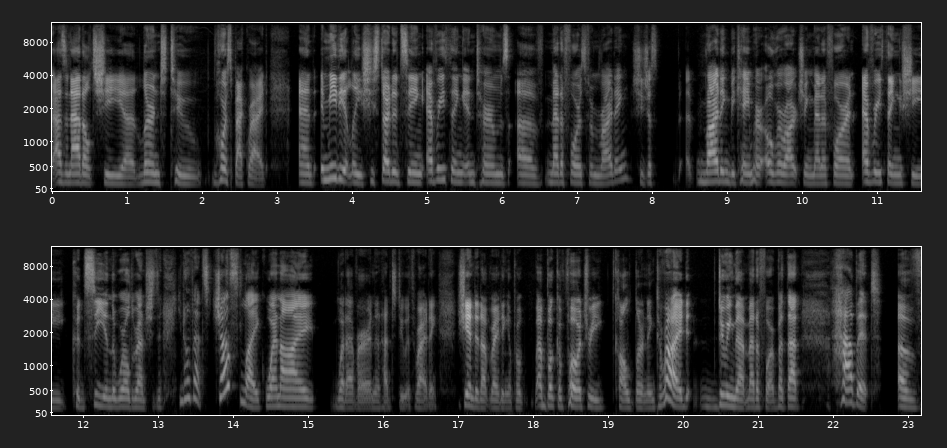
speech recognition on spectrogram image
as an adult, she uh, learned to horseback ride. And immediately she started seeing everything in terms of metaphors from riding. She just uh, riding became her overarching metaphor and everything she could see in the world around. She said, you know, that's just like when I whatever and it had to do with writing she ended up writing a book, a book of poetry called learning to ride doing that metaphor but that habit of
